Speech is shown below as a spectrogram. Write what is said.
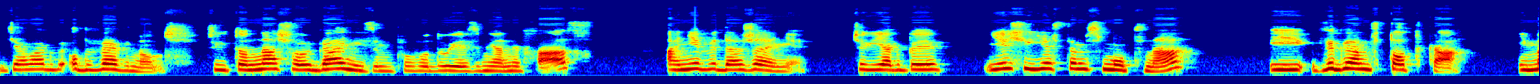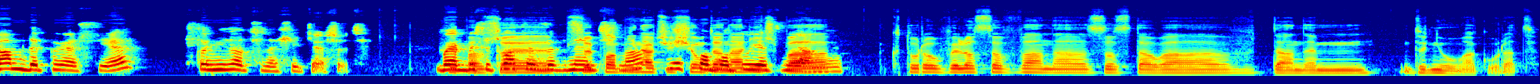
działa jakby od wewnątrz, czyli to nasz organizm powoduje zmiany faz, a nie wydarzenie. Czyli jakby jeśli jestem smutna i wygram w totka i mam depresję, to nie zacznę się cieszyć. Bo Chyba, jakby sytuacja zewnętrzna ci się dana liczba, zmiany. którą wylosowana została w danym dniu akurat.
